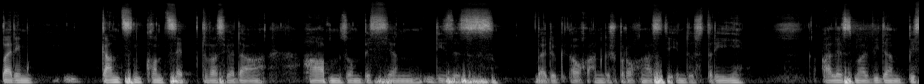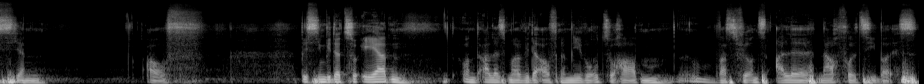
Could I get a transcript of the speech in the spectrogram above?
bei dem ganzen Konzept, was wir da haben, so ein bisschen dieses, weil du auch angesprochen hast, die Industrie, alles mal wieder ein bisschen auf, bisschen wieder zu erden und alles mal wieder auf einem Niveau zu haben, was für uns alle nachvollziehbar ist.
